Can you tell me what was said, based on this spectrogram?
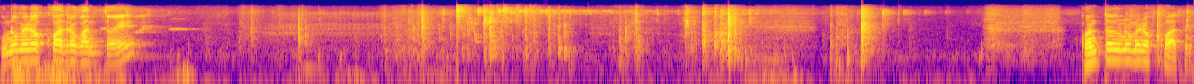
1 menos 4, ¿cuánto es? ¿Cuánto es 1 menos 4?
